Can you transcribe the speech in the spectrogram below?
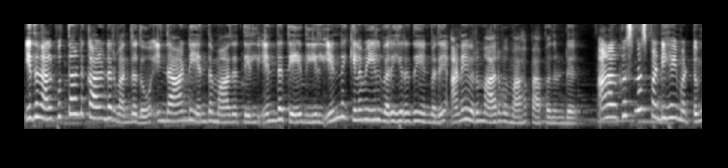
இதனால் புத்தாண்டு காலண்டர் வந்ததோ இந்த ஆண்டு எந்த மாதத்தில் எந்த தேதியில் என்ன கிழமையில் வருகிறது என்பதை அனைவரும் ஆர்வமாக பார்ப்பதுண்டு. ஆனால் கிறிஸ்துமஸ் பண்டிகை மட்டும்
